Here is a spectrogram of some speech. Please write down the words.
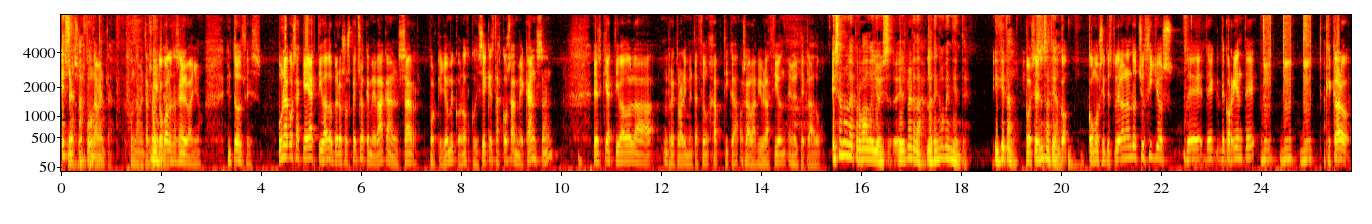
Eso, es fundamental, fundamental, sobre todo cuando estás en el baño. Entonces, una cosa que he activado, pero sospecho que me va a cansar, porque yo me conozco y sé que estas cosas me cansan, es que he activado la retroalimentación háptica, o sea, la vibración en el teclado. Esa no la he probado yo, es, verdad, la tengo pendiente. ¿Y qué tal? Pues es sensación? como si te estuvieran dando chucillos de, de corriente, que claro,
